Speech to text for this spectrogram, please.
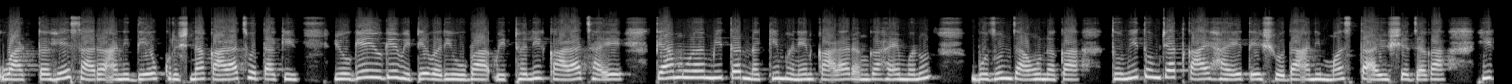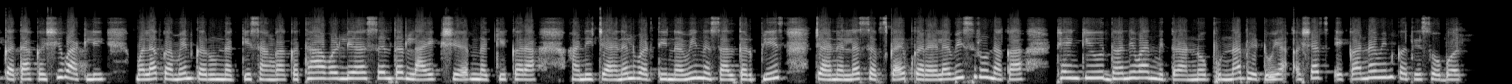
वाटतं हे सारं आणि देव कृष्णा काळाच होता की युगे युगे विटेवरी उभा विठ्ठली काळाच आहे. त्यामुळं मी तर नक्की म्हणेन काळा रंग आहे म्हणून बुजून जाऊ नका. तुम्ही तुमच्यात काय आहे ते शोधा आणि मस्त आयुष्य जगा. ही कथा कशी वाटली? मला कमेंट करून नक्की सांगा. कथा आवडली असेल तर लाईक शेअर नक्की करा. आणि चॅनलवरती नवीन असाल तर प्लीज चॅनलला सबस्क्राईब करायला विसरू नका. थँक्यू धन्यवाद मित्रांनो. पुन्हा भेटूया अशाच एका नवीन कथेसोबत.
